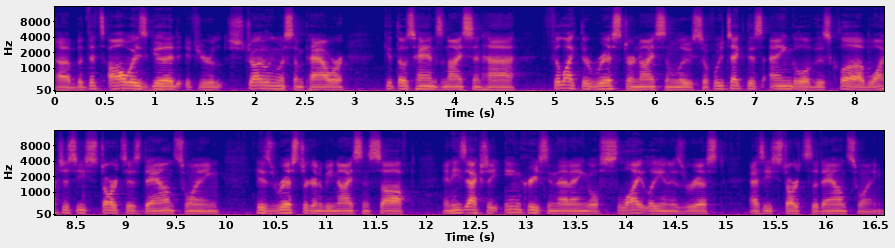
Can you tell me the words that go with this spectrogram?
Uh, but that's always good if you're struggling with some power. Get those hands nice and high. Feel like the wrists are nice and loose. So if we take this angle of this club, watch as he starts his downswing. His wrists are going to be nice and soft and he's actually increasing that angle slightly in his wrist as he starts the downswing.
